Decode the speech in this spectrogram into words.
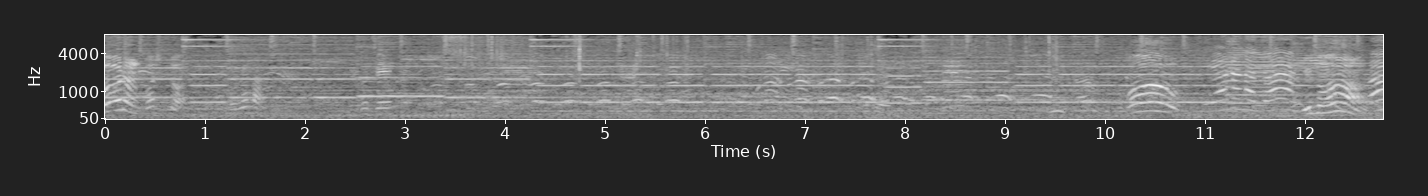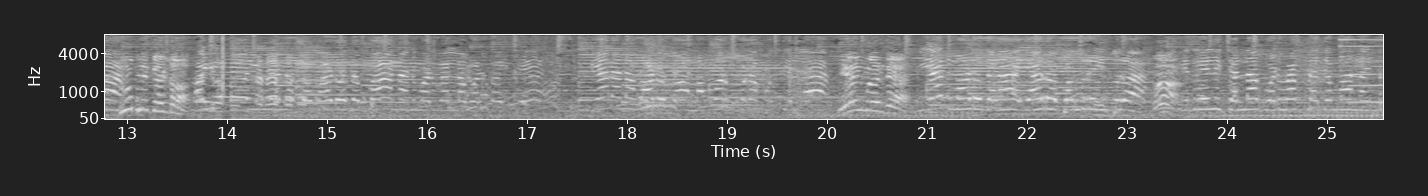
ನೋಡೋಣ ಫಸ್ಟ್ ಕೂಡ ಗೊತ್ತಿಲ್ಲ. ಏನ್ ಮಾಡಿದೆ? ಏನ್ ಮಾಡೋದಣ ಯಾರೋ ಬಂದ್ರು ಇಬ್ರು. ಇದ್ರಲ್ಲಿ ಚೆನ್ನಾಗಿ ಒಡವಾಗ್ತದಮ್ಮ ನನ್ನ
